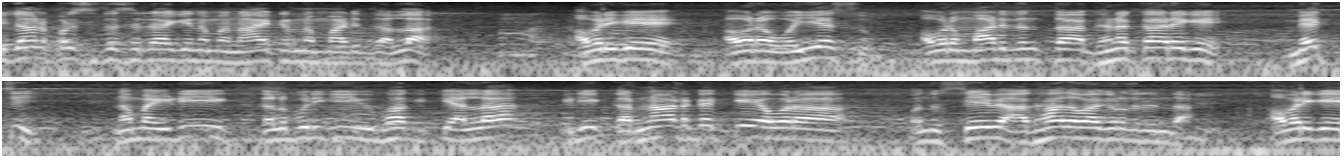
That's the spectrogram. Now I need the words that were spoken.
ವಿಧಾನ ಪರಿಷತ್ ಸದಸ್ಯರಾಗಿ ನಮ್ಮ ನಾಯಕರನ್ನ ಮಾಡಿದ್ದಲ್ಲ ಅವರಿಗೆ ಅವರ ವಯಸ್ಸು, ಅವರು ಮಾಡಿದಂಥ ಘನಕಾರಿಗೆ ಮೆಚ್ಚಿ ನಮ್ಮ ಇಡೀ ಕಲಬುರಗಿ ವಿಭಾಗಕ್ಕೆ ಅಲ್ಲ, ಇಡೀ ಕರ್ನಾಟಕಕ್ಕೆ ಅವರ ಒಂದು ಸೇವೆ ಅಗಾಧವಾಗಿರೋದ್ರಿಂದ ಅವರಿಗೆ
